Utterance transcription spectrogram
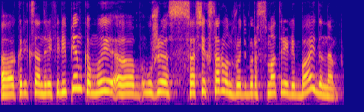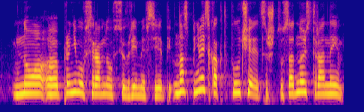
э, к Александре Филипенко. Мы уже со всех сторон вроде бы рассмотрели Байдена, но про него все равно все время все... У нас, понимаете, как-то получается, что с одной стороны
